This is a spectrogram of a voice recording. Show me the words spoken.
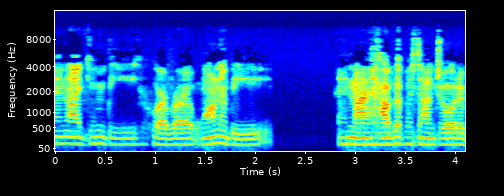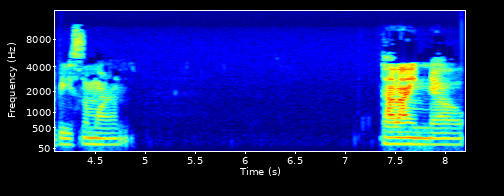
And I can be whoever I want to be. And I have the potential to be someone that I know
